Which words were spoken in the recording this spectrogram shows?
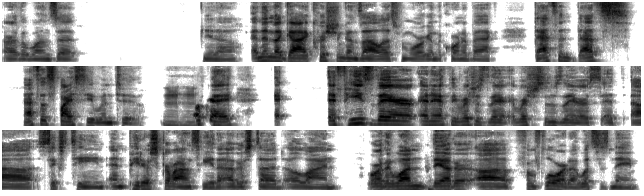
are the ones that, you know, and then the guy Christian Gonzalez from Oregon, the cornerback. That's an that's that's a spicy one too Mhm. okay if he's there and Anthony Richards there, Richardson's there at uh, 16, and Peter Skoronski, the other stud O line, or the one, the other uh, from Florida, what's his name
